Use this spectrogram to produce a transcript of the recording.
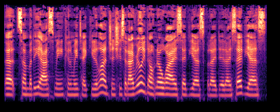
that somebody asked me, Can we take you to lunch? And she said, I really don't know why I said yes, but I did. I said yes.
